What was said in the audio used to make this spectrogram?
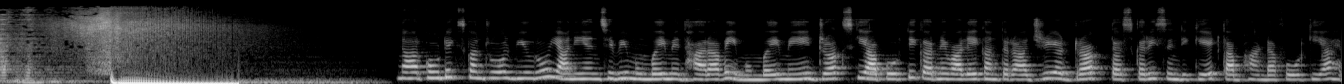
Thank you. Narcotics control bureau यानी एनसीबी मुंबई में धारावी, मुंबई में ड्रग्स की आपूर्ति करने वाले एक अंतर्राज्यीय ड्रग तस्करी सिंडिकेट का भांडाफोड़ किया है।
